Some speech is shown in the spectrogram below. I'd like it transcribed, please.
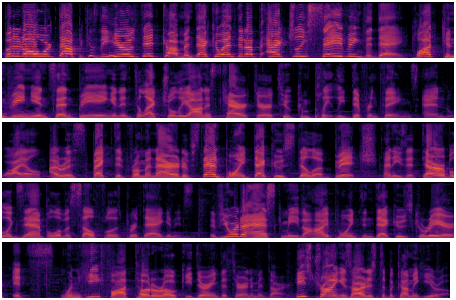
but it all worked out because the heroes did come and Deku ended up actually saving the day. Plot convenience and being an intellectually honest character are two completely different things. And while I respect it from a narrative standpoint, Deku's still a bitch. And he's a terrible example of a selfless protagonist. If you were to ask me the high point in Deku's career, it's when he fought Todoroki during the tournament arc. He's trying his hardest to become a hero.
